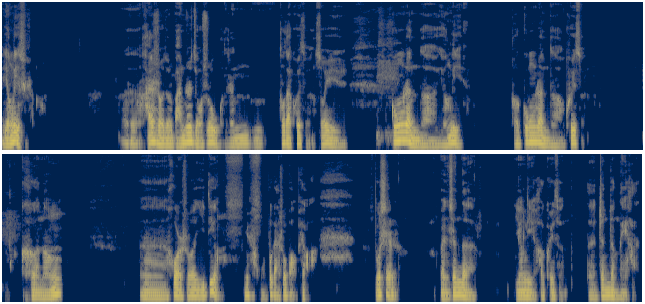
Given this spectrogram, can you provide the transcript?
盈利是什么。呃，还是说，就是百分之九十五的人都在亏损，所以公认的盈利和公认的亏损，可能，嗯，或者说一定，因为我不敢说保票啊，不是本身的盈利和亏损的真正内涵。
